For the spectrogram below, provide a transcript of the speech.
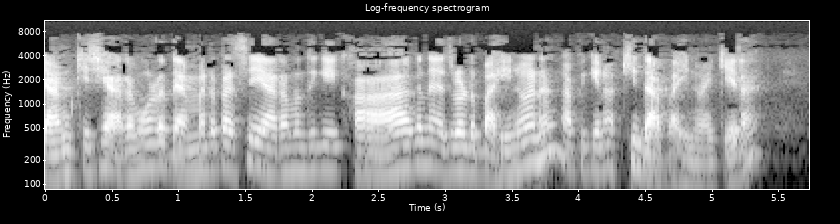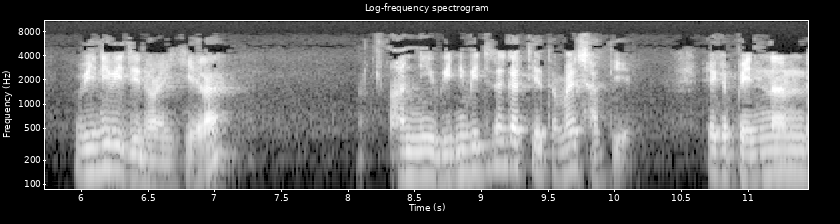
යම් කිසි අරමුණකට දැම්මට පස්සේ අරමුණ දිගේ කාගෙන ඇතුළට බහිනවනම් අපි කියනවා කිඳා බහිනවයි කියලා. විනිවිදිනවයි කියලා. අන්නේ විනිවිදින ගතිය තමයි සතිය. ඒක පෙන්නඳ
